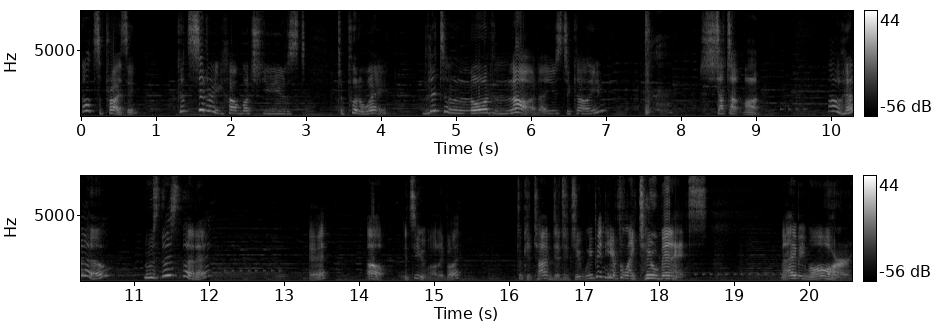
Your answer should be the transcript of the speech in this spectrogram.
Not surprising, considering how much you used to put away. Little Lord Lord, I used to call you. Shut up, man. Oh, hello. Who's this then, eh? Eh? Oh, it's you, Ollie boy. Took your time, didn't you? We've been here for like two minutes. Maybe more.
